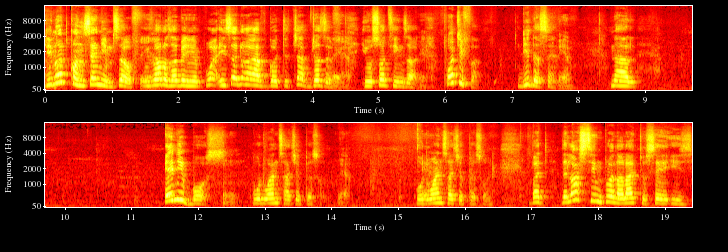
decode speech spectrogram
did not concern himself with what was happening he said oh i've got the chap joseph Yeah. he will sort things out Yeah. potiphar did the same Yeah. now any boss Mm. would want such a person Yeah. would Yeah. want such a person but the last thing probably i'd like to say is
